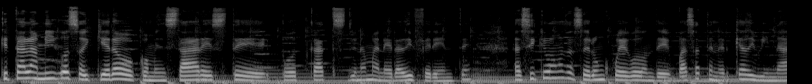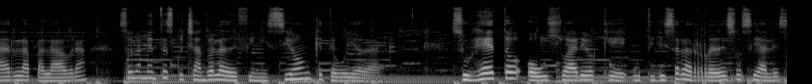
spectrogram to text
¿Qué tal amigos? Hoy quiero comenzar este podcast de una manera diferente, así que vamos a hacer un juego donde vas a tener que adivinar la palabra solamente escuchando la definición que te voy a dar. Sujeto o usuario que utiliza las redes sociales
